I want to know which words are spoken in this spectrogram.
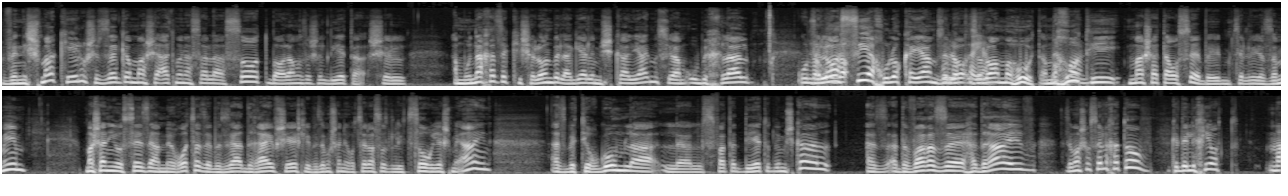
ונשמע כאילו שזה גם מה שאת מנסה לעשות בעולם הזה של דיאטה, של המונח הזה, כישלון בלהגיע למשקל יעד מסוים, הוא בכלל, הוא זה לא, לא השיח, הוא לא קיים, הוא זה, לא, לא, קיים. זה לא המהות. המהות נכון. היא מה שאתה עושה. ואצל יזמים, מה שאני עושה זה המרוץ הזה, וזה ה drive שיש לי, וזה מה שאני רוצה לעשות, ליצור יש מאין. אז בתרגום לשפת הדיאטות במשקל, אז הדבר הזה, ה drive, זה מה שעושה לך טוב, כדי לחיות. מה,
